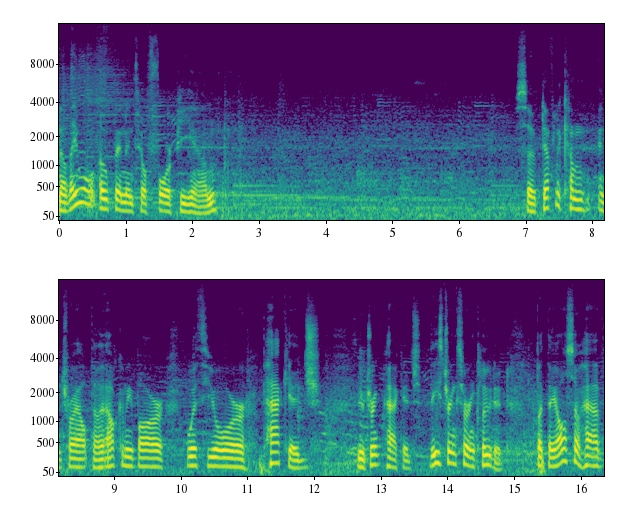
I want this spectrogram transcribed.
Now they won't open until 4 p.m. So definitely come and try out the Alchemy Bar with your package, your drink package. These drinks are included, but they also have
